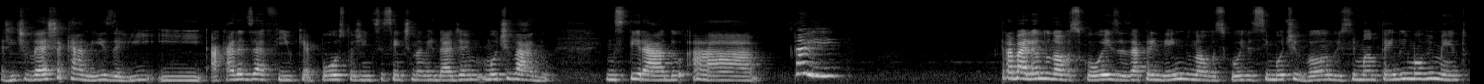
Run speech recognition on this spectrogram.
A gente veste a camisa ali e a cada desafio que é posto, a gente se sente, na verdade, é motivado, inspirado a estar tá ali trabalhando novas coisas, aprendendo novas coisas, se motivando e se mantendo em movimento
